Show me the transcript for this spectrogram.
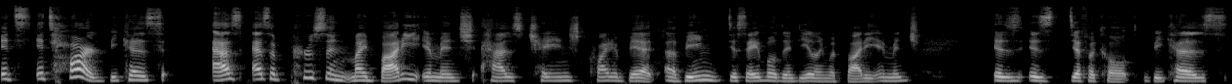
it's it's hard because as as a person, my body image has changed quite a bit. Uh, being disabled and dealing with body image is is difficult because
